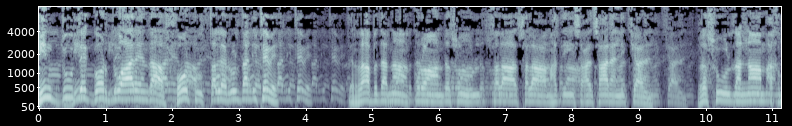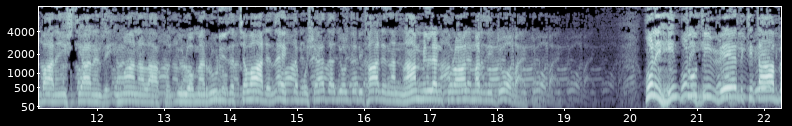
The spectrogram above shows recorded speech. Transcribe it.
ہندو دے گردوارے دا فوٹو تلے رلدا ڈٹھے وے؟ رب دا نام قرآن رسول صلاح سلام حدیث سارے لکھیا ہیں۔ رسول دا نام اخبار اشتہار دے ایمان اللہ کو جلو میں روڑی دے چوا دے ایک دم مشاہدہ جول تے دکھا دے نام ملن قرآن مرضی جو آئے ہن ہندو دی وید کتاب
